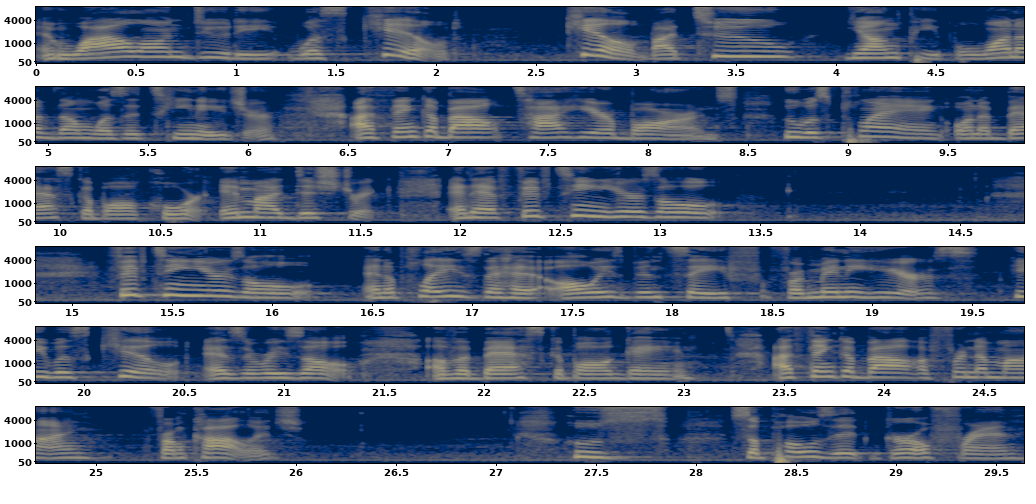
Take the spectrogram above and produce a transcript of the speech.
and while on duty was killed, killed by two young people. One of them was a teenager. I think about Tahir Barnes, who was playing on a basketball court in my district, and at 15 years old, 15 years old, in a place that had always been safe for many years, he was killed as a result of a basketball game. I think about a friend of mine from college whose supposed girlfriend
